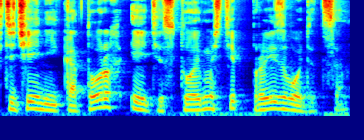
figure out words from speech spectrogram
в течение которых эти стоимости производятся.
